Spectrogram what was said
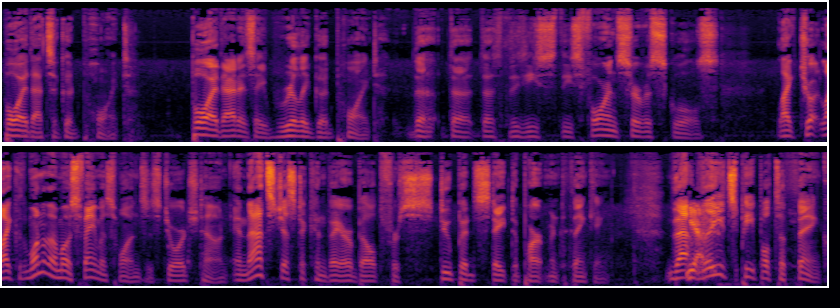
Boy, that's a good point. Boy, that is a really good point. The the, the, these these foreign service schools, like like one of the most famous ones is Georgetown, and that's just a conveyor belt for stupid State Department thinking. That Yes. leads people to think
